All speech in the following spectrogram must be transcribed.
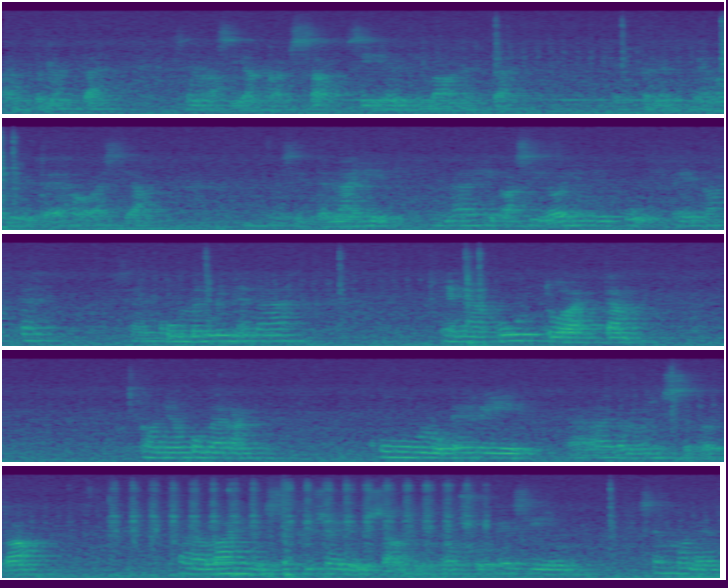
välttämättä sen asian kanssa siihen tilaan, että, että nyt meillä on YTHS ja, ja sitten näihin, näihin asioihin niin ei tarvitse sen kummemmin enää, enää puuttua, että on jonkun verran kuullut eri tämmöisissä tota, laajemmissa kyselyissä on noussut esiin sellainen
